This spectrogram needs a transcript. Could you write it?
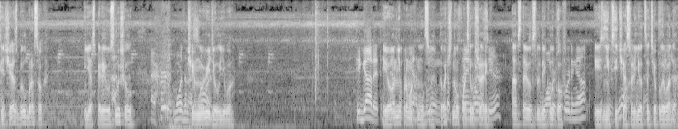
Сейчас был бросок. Я скорее услышал, чем увидел его. И он не промахнулся, точно ухватил шарик, оставил следы клыков. Из них сейчас льется теплая вода.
